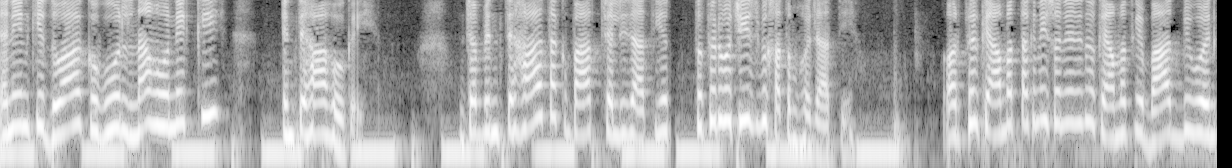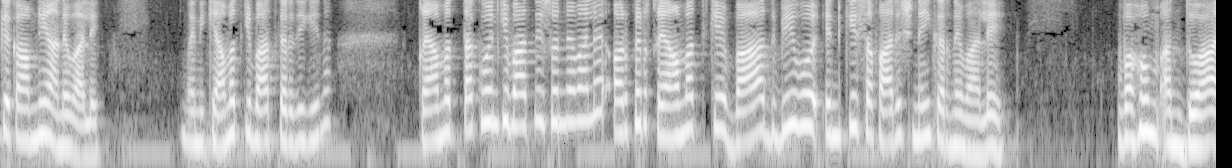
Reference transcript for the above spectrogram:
یعنی ان کی دعا قبول نہ ہونے کی انتہا ہو گئی۔ جب انتہا تک بات چلی جاتی ہے تو پھر وہ چیز بھی ختم ہو جاتی ہے۔ اور پھر قیامت تک نہیں سنی تو قیامت کے بعد بھی وہ ان کے کام نہیں آنے والے۔ یعنی قیامت کی بات کر دی گئی نا۔ قیامت تک وہ ان کی بات نہیں سننے والے اور پھر قیامت کے بعد بھی وہ ان کی سفارش نہیں کرنے والے۔ وہ اندعا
